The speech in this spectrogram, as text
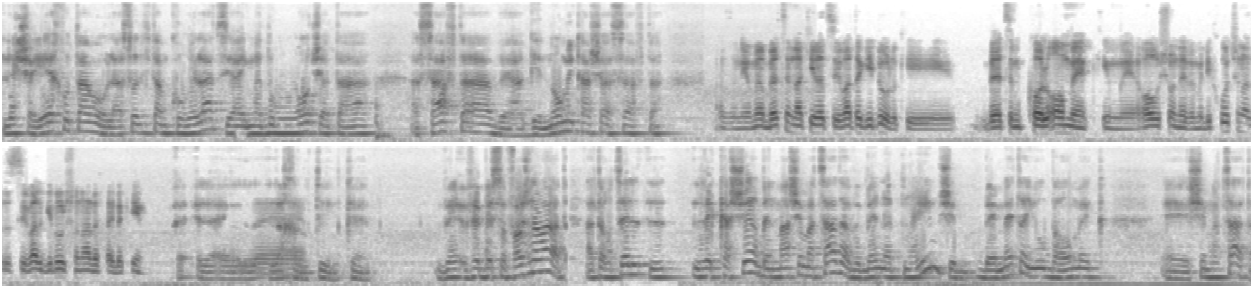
לשייך אותם או לעשות איתם קורלציה עם הדוגמאות שאתה אספת והגנומיקה שאספת. אז אני אומר בעצם להכיר את סביבת הגידול, כי בעצם כל עומק עם אור שונה ומליחות שונה זה סביבת גידול שונה לחיידקים. לחלוטין, כן. ובסופו של דבר אתה רוצה לקשר בין מה שמצאת ובין התנאים שבאמת היו בעומק אה, שמצאת.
